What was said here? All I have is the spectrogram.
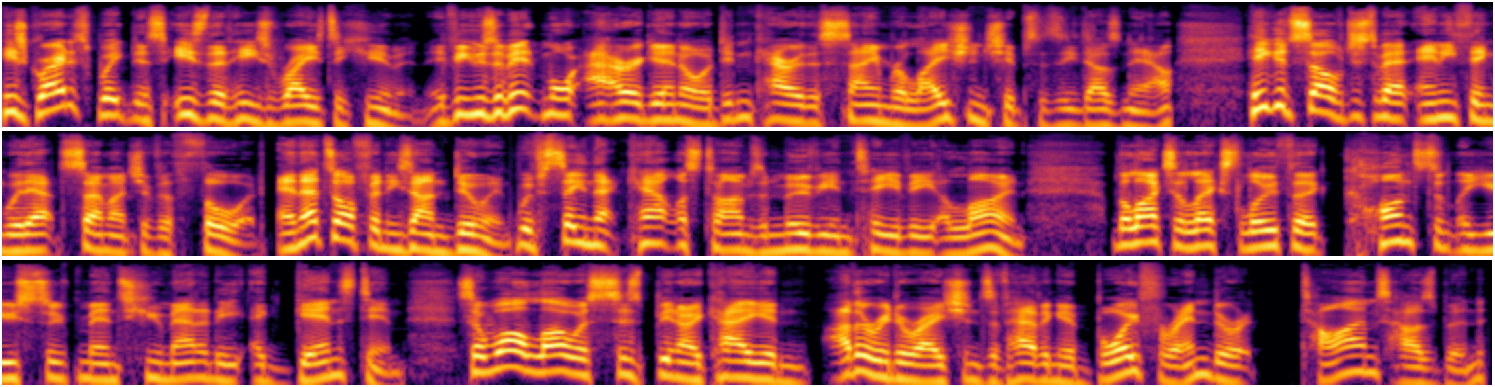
his greatest weakness is that he's raised a human. If he was a bit more arrogant or didn't carry the same relationships as he does now, he could solve just about anything without so much of a thought. And that's often his undoing. We've seen that countless times in movie and TV alone. The likes of Lex Luthor constantly use Superman's humanity against him. So while Lois has been okay in other iterations of having a boyfriend or at times husband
